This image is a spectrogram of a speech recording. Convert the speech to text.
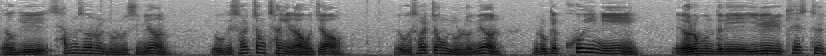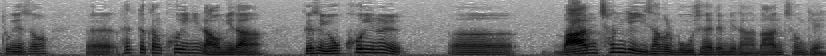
여기 삼선을 누르시면 여기 설정창이 나오죠. 여기 설정을 누르면 이렇게 코인이 여러분들이 일일 퀘스트를 통해서 에, 획득한 코인이 나옵니다. 그래서 요 코인을 어, 만천개 이상을 모으셔야 됩니다. 만천 개.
